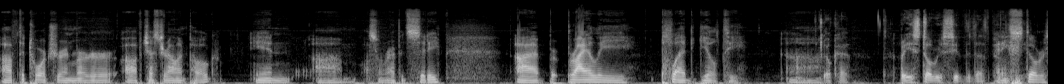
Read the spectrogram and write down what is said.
of the torture and murder of Chester Allan Poage in um, also in Rapid City. Uh, B- Briley pled guilty. Uh, okay, but he still received the death penalty. And he still re-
